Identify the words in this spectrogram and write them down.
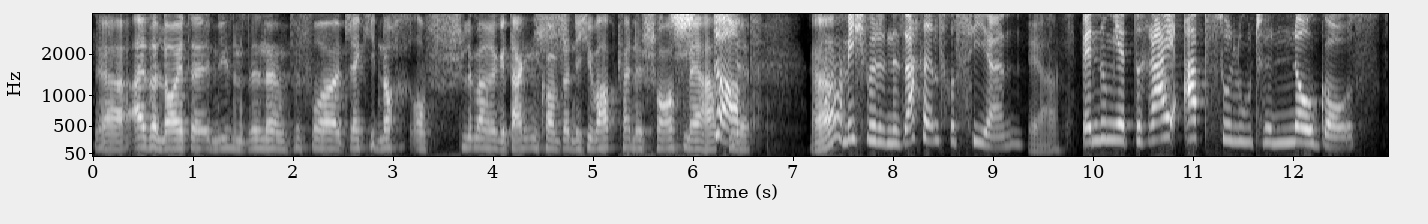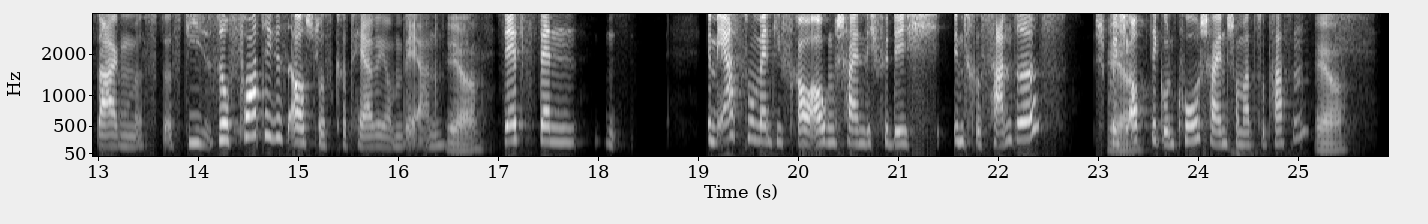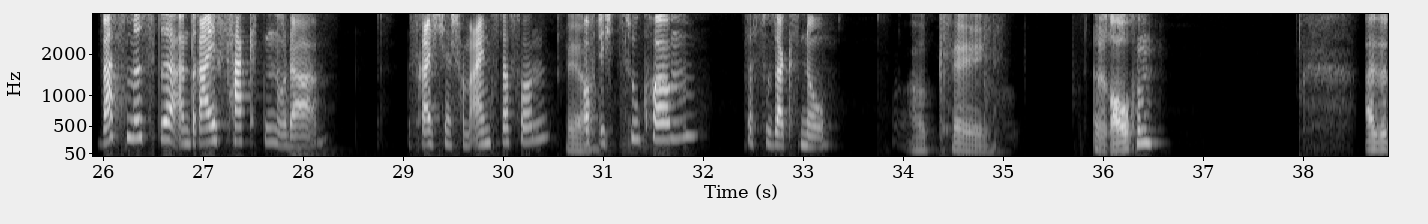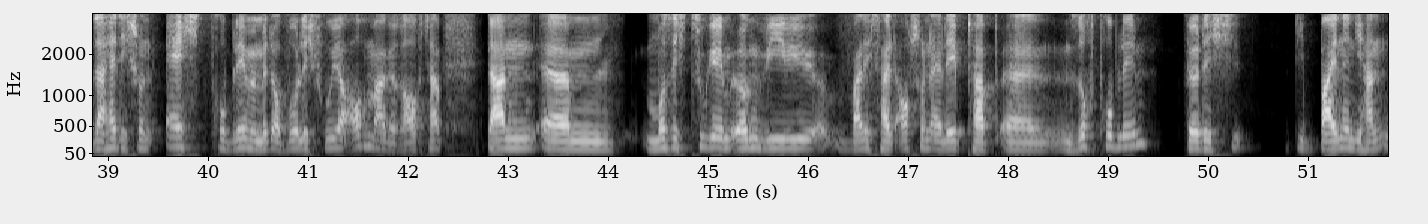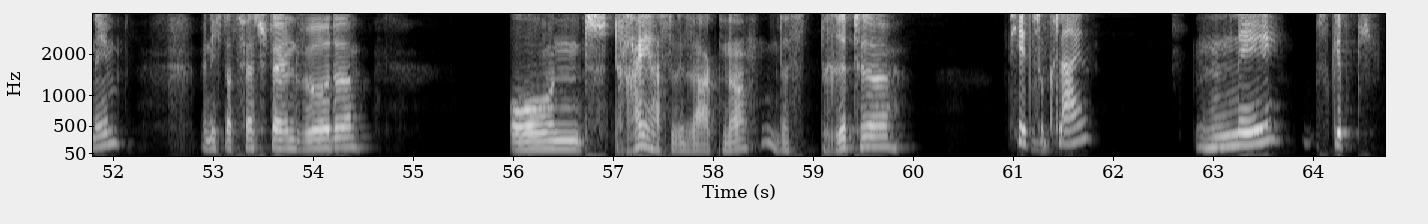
Ja, also Leute, in diesem Sinne, bevor Jackie noch auf schlimmere Gedanken kommt und ich überhaupt keine Chance mehr habe. Ja? Mich würde eine Sache interessieren. Ja. Wenn du mir drei absolute No-Gos sagen müsstest, die sofortiges Ausschlusskriterium wären, Ja. selbst wenn im ersten Moment die Frau augenscheinlich für dich interessant ist, sprich Ja. Optik und Co. scheinen schon mal zu passen, Ja. was müsste an drei Fakten oder es reicht ja schon eins davon, Ja. auf dich zukommen, dass du sagst No? Okay. Rauchen? Also da hätte ich schon echt Probleme mit, obwohl ich früher auch mal geraucht habe. Dann ähm, muss ich zugeben, irgendwie, weil ich es halt auch schon erlebt habe, äh, ein Suchtproblem. Würde ich die Beine in die Hand nehmen, wenn ich das feststellen würde. Und drei hast du gesagt, ne? Das dritte, Viel zu klein? Nee, es gibt,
